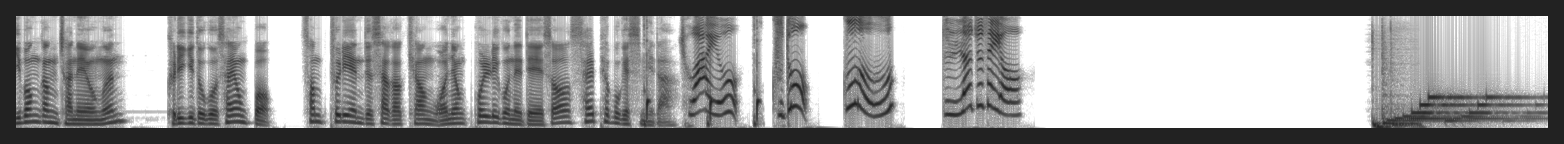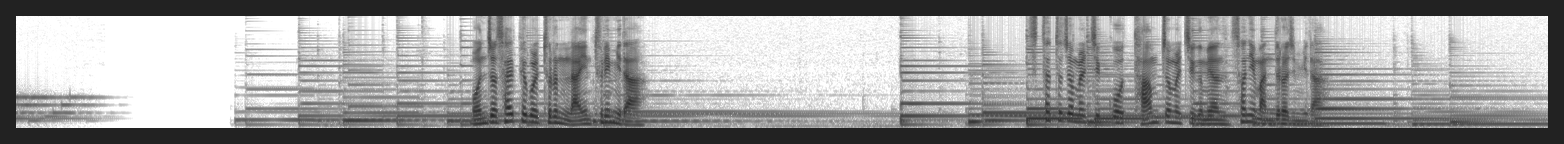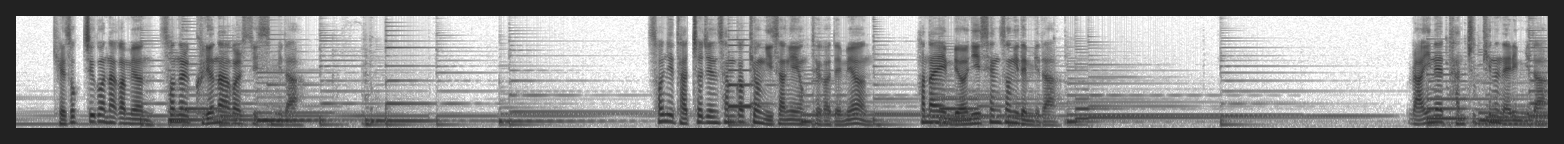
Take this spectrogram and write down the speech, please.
이번 강좌 내용은 그리기 도구 사용법, 선 프리핸드 사각형 원형 폴리곤에 대해서 살펴보겠습니다. 좋아요, 구독 꾹 눌러주세요. 먼저 살펴볼 툴은 라인 툴입니다. 스타트 점을 찍고 다음 점을 찍으면 선이 만들어집니다. 계속 찍어 나가면 선을 그려 나갈 수 있습니다. 선이 닫혀진 삼각형 이상의 형태가 되면 하나의 면이 생성이 됩니다. 라인의 단축키는 L입니다.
